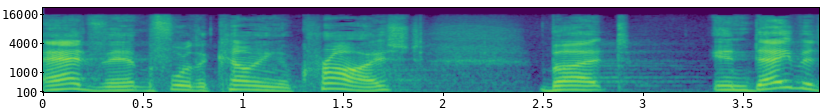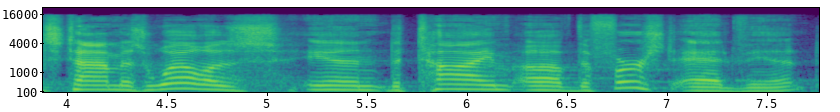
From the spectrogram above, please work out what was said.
Advent, before the coming of Christ, but in David's time, as well as in the time of the first advent,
